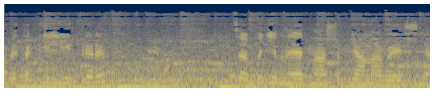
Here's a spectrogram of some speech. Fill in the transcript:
З мурави такі лікери. Це подібне, як наша п'яна вишня.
